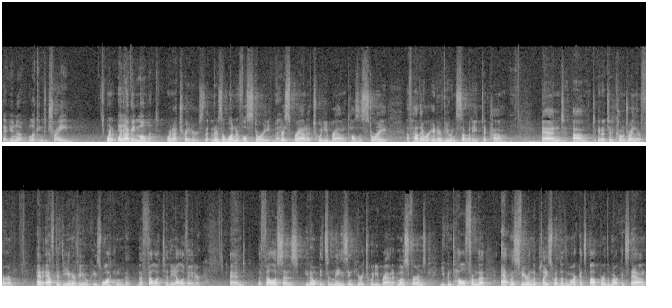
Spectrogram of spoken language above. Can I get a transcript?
that you're not looking to trade we're, we're not, every moment. We're not traders. There's a wonderful story. Right. Chris Browne at Tweedy Browne tells a story of how they were interviewing somebody to come and um, you know to come join their firm. And after the interview, he's walking the, the fellow to the elevator. And the fellow says, You know, it's amazing here at Tweedy Browne. At most firms, you can tell from the atmosphere in the place whether the market's up or the market's down.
